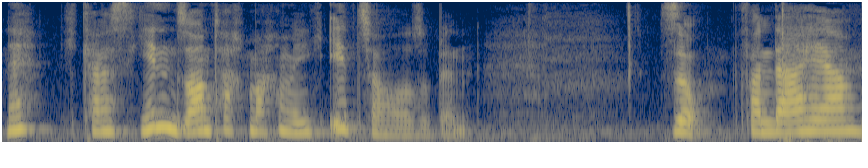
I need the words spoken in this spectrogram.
Ne? Ich kann es jeden Sonntag machen, wenn ich eh zu Hause bin. So, von daher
